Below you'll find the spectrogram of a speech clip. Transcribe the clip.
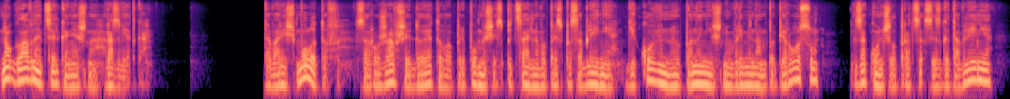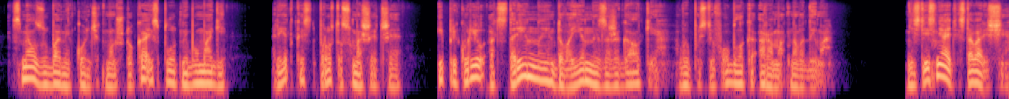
Но главная цель, конечно, разведка. Товарищ Молотов, сооружавший до этого при помощи специального приспособления диковинную по нынешним временам папиросу, закончил процесс изготовления, смял зубами кончик мундштука из плотной бумаги, редкость просто сумасшедшая, и прикурил от старинной до военной зажигалки, выпустив облако ароматного дыма. «Не стесняйтесь, товарищи!»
